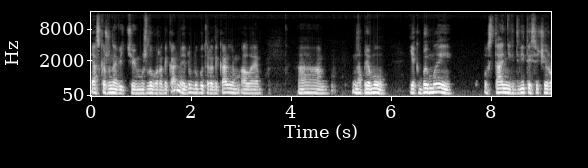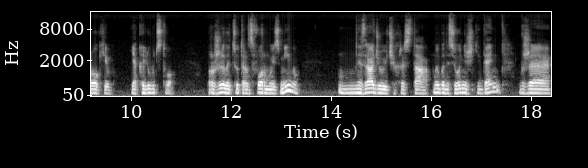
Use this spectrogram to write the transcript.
Я скажу навіть, можливо, радикально, я люблю бути радикальним, але а, напряму, якби ми останніх 2000 років, як людство, прожили цю трансформу і зміну, не зраджуючи Христа, ми би на сьогоднішній день вже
